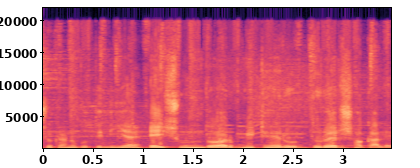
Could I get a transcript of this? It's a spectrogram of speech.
সুখানুভূতি নিয়ে এই সুন্দর মিঠে রোদ্দুরের সকালে।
